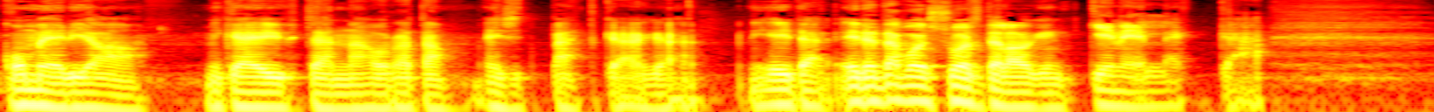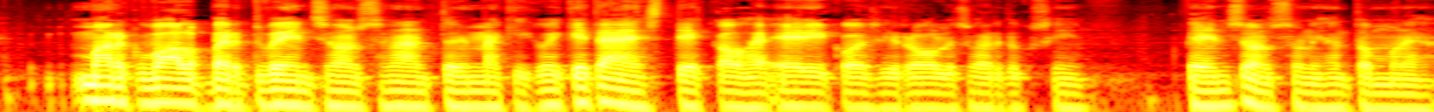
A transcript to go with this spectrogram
komediaa, mikä ei yhtään naurata, ei sit pätkääkään. Niin ei, ei tätä voi suositella oikein kenellekään. Mark Wahlberg, Dwayne Johnson, Anthony Mackie, kun ei ketään edes tee kauhean erikoisia roolisuorituksia. Dwayne Johnson on ihan tommonen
